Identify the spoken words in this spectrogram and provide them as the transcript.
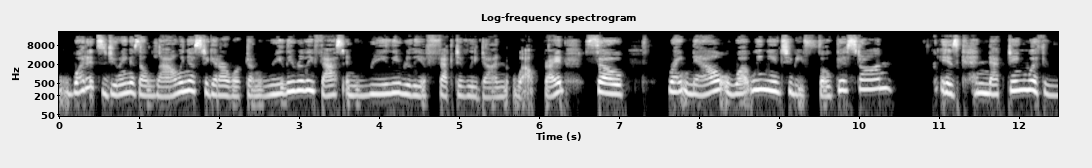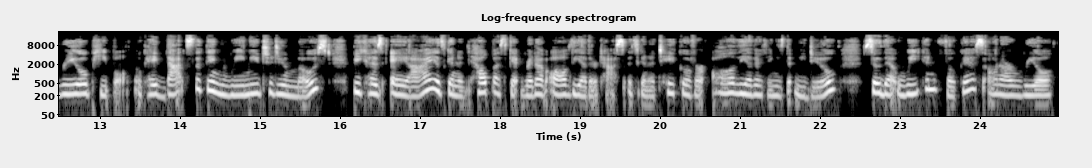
what it's doing is allowing us to get our work done really, really fast and really, really effectively done well, right? So, right now, what we need to be focused on is connecting with real people. Okay. That's the thing we need to do most because AI is going to help us get rid of all of the other tasks. It's going to take over all of the other things that we do so that we can focus on our real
